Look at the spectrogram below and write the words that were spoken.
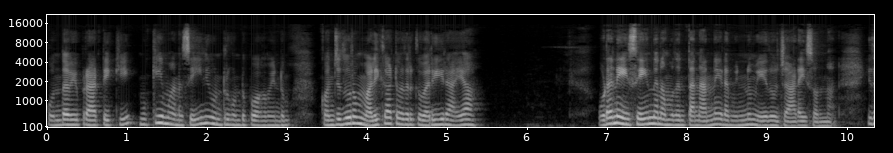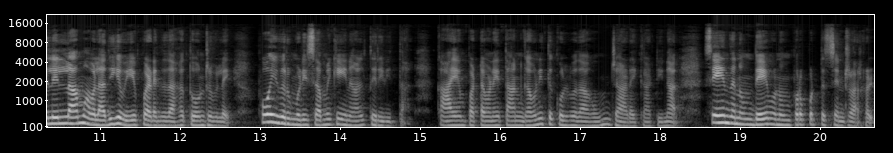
குந்தவை பிராட்டிக்கு முக்கியமான செய்தி ஒன்று கொண்டு போக வேண்டும். கொஞ்ச தூரம் வழிகாட்டுவதற்கு வருகிறாயா? உடனே சேந்தன் அமுதன் தன் அன்னையிடம் இன்னும் ஏதோ ஜாடை சொன்னான். இதிலெல்லாம் அவள் அதிக வியப்பு அடைந்ததாக தோன்றவில்லை. போய் வரும்படி சமிக்கையினால் தெரிவித்தாள். காயம் பட்டவனை தான் கவனித்துக் கொள்வதாகவும் ஜாடை காட்டினாள். சேந்தனும் தேவனும் புறப்பட்டு சென்றார்கள்.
